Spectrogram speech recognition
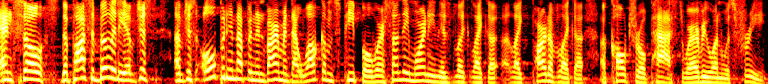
And so the possibility of just, of just opening up an environment that welcomes welcomes people where Sunday morning is like, like, a, like part of like a, a cultural past where everyone was free.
